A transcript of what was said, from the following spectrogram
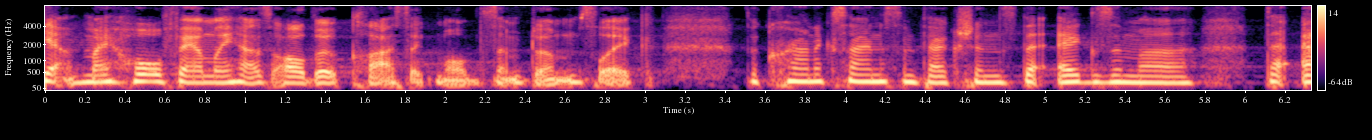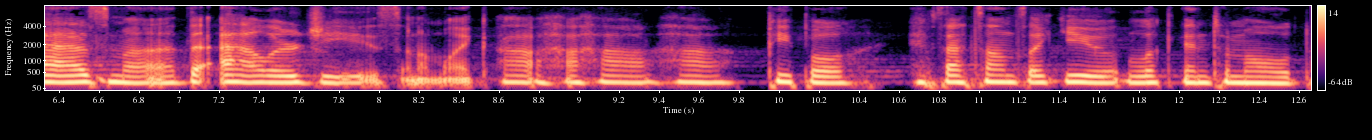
Yeah, my whole family has all the classic mold symptoms like the chronic sinus infections, the eczema, the asthma, the allergies. And I'm like, ah, ha, ha, ha. People, if that sounds like you, look into mold.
